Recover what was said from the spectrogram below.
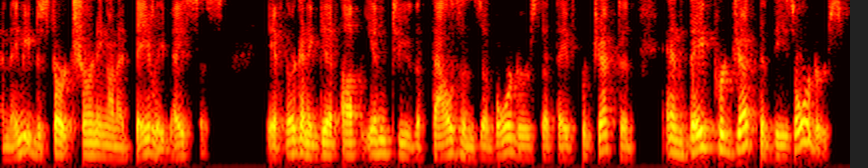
and they need to start churning on a daily basis. If they're going to get up into the thousands of orders that they've projected and they projected these orders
